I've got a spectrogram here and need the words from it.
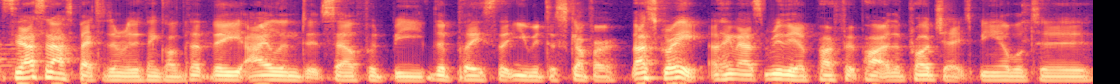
See, that's an aspect I didn't really think of. That the island itself would be the place that you would discover. That's great. I think that's really a perfect part of the project, being able to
